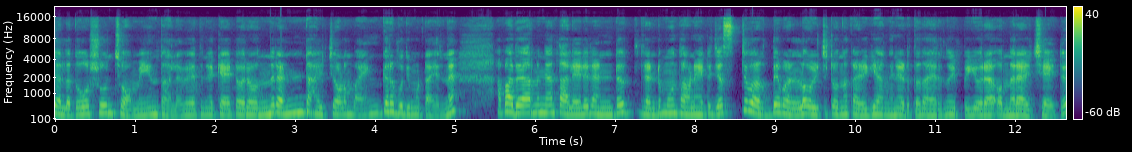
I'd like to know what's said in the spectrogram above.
ജലദോഷവും ചുമയും തലവേദനയൊക്കെ ആയിട്ട് ഒരു ഒന്ന് രണ്ടാഴ്ചയോളം ഭയങ്കര ബുദ്ധിമുട്ടായിരുന്നേ. അപ്പോൾ അത് കാരണം ഞാൻ തലയിൽ രണ്ട് രണ്ട് മൂന്ന് തവണയായിട്ട് ജസ്റ്റ് വെറുതെ വെള്ളം ഒഴിച്ചിട്ടൊന്ന് കഴുകി അങ്ങനെ എടുത്തതായിരുന്നു ഇപ്പോൾ ഈ ഒരു ഒന്നര ആഴ്ചയായിട്ട്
